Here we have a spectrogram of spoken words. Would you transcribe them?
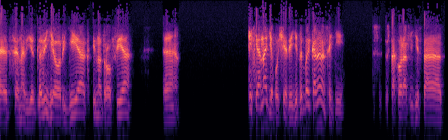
ε, της ενέργειας. Δηλαδή γεωργία, κτηνοτροφία, ε, έχει ανάγκη από χέρια γιατί δεν πάει κανένας εκεί σ- στα χωράφια και, στα,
